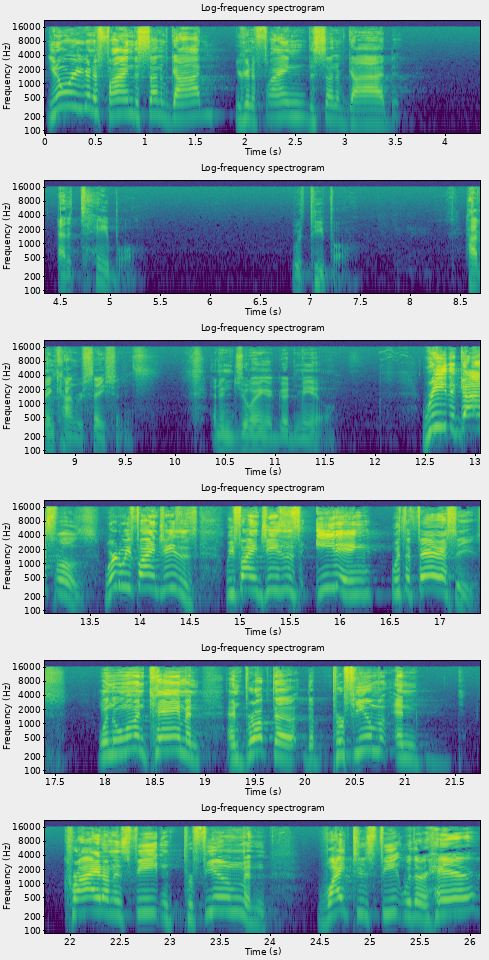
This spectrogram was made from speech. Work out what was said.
you know where you're going to find the Son of God? You're going to find the Son of God at a table with people, having conversations and enjoying a good meal. Read the Gospels. Where do we find Jesus? We find Jesus eating with the Pharisees. When the woman came and, and broke the, the perfume and cried on his feet and perfume and wiped his feet with her hair,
